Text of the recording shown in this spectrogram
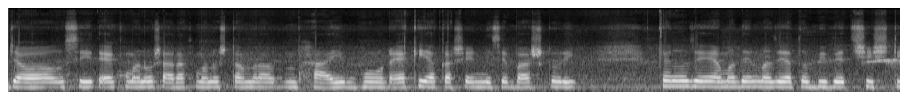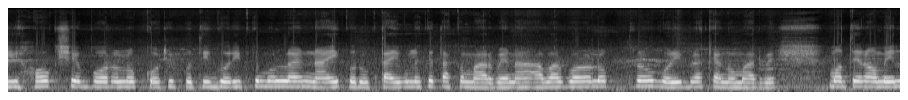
যাওয়া উচিত। এক মানুষ আর এক মানুষ তো আমরা ভাই, বোন, একই আকাশের নিচে বাস করি। কেন যে আমাদের মাঝে এত বিভেদ সৃষ্টি হোক, সে বড় লোক কোটিপতি গরিবকে মূল্যায়ন নাই করুক, তাই বলে কি তাকে মারবে না? আবার বড় লোকরাও গরিবরা কেন মারবে? মতের অমিল,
